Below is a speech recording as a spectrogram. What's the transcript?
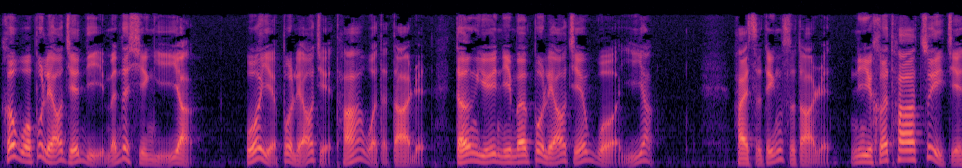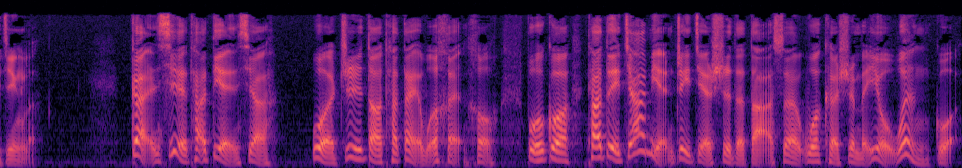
和我不了解你们的心一样。我也不了解他，我的大人，等于你们不了解我一样。海斯丁斯大人，你和他最接近了。感谢他殿下。我知道他待我很厚，不过他对加冕这件事的打算，我可是没有问过，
